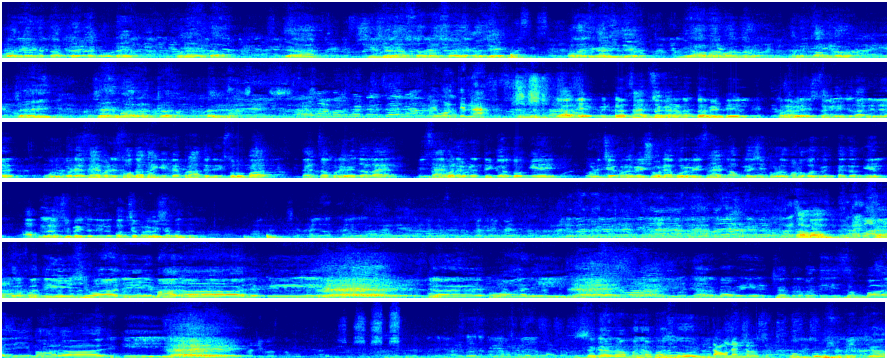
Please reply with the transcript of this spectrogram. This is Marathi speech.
वर येण्याचा प्रयत्न करू नये. पुन्हा एकदा या शिक्षेला सर्व सहयोगाचे पदाधिकारीचे मी आभार मानतो आणि थांबतो. जय हिंद जय महाराष्ट्र धन्यवाद. हे या एक मिनिट साहेब सगळ्यांना नंतर भेटेल प्रवेश सगळ्यांचे झालेले आहेत. मुरकुडे साहेबांनी स्वतः सांगितले प्रातिनिधिक स्वरूपात. त्यांचा प्रवेश झालाय. मी साहेबांना विनंती करतो की पुढचे प्रवेश होण्यापूर्वी साहेब आपल्याशी थोडं मनोगत व्यक्त करतील. आपल्याला शुभेच्छा दिली पक्ष प्रवेशाबद्दल. थांबा छत्रपती शिवाजी महाराज की जय. भवानी. धर्मवीर छत्रपती संभाजी महाराज की सगळ्यांना मनापासून डाऊन अँगल होतो. खूप खूप शुभेच्छा.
